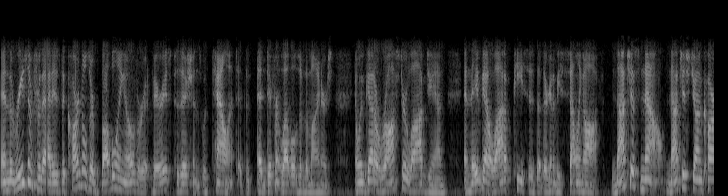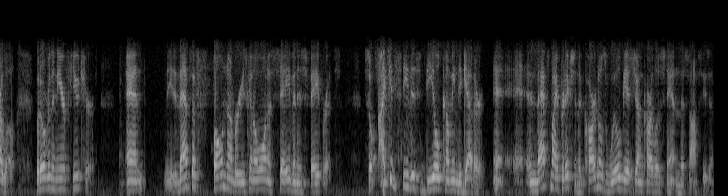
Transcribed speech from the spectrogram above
And the reason for that is the Cardinals are bubbling over at various positions with talent at, the, at different levels of the minors. And we've got a roster logjam, and they've got a lot of pieces that they're going to be selling off. Not just now, not just Giancarlo, but over the near future. And that's a phone number he's going to want to save in his favorites. So I could see this deal coming together, and that's my prediction. The Cardinals will get Giancarlo Stanton this offseason.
